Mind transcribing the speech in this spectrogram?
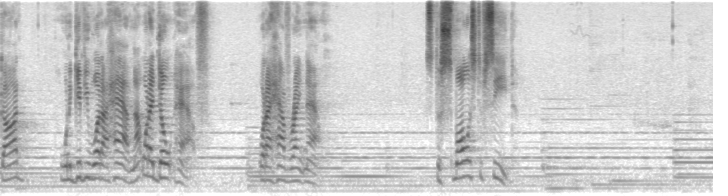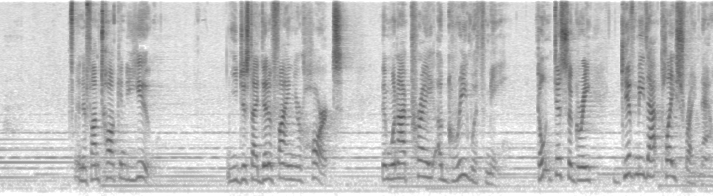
God, I want to give you what I have, not what I don't have, what I have right now. It's the smallest of seed. And if I'm talking to you, and you just identify in your heart, then when I pray, agree with me. Don't disagree. Give me that place right now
